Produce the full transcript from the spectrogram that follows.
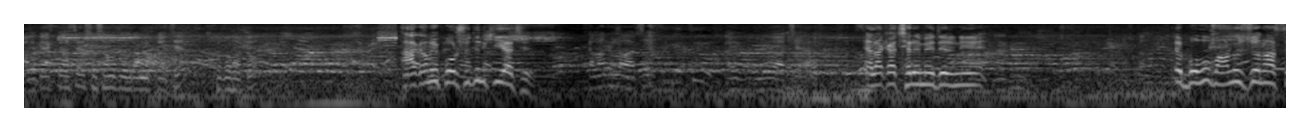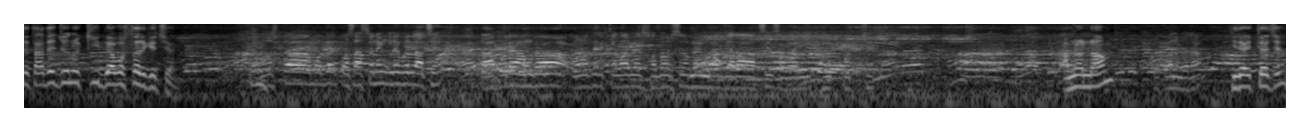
কালকে একটা আছে সোশ্যাল প্রোগ্রাম একটা আছে ছোটোখাটো। আগামী পরশুদিন কী আছে? খেলাধুলো আছে আছে। এলাকার ছেলে মেয়েদের নিয়ে? বহু মানুষজন আসছে তাদের জন্য কি ব্যবস্থা রেখেছেন? ব্যবস্থা আমাদের প্রশাসনিক লেভেল আছে। তারপরে আমরা আমাদের ক্লাবের সদস্য মেম্বার যারা আছে সবাই হেল্প করছে। আপনার নাম? কি দায়িত্বে আছেন?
